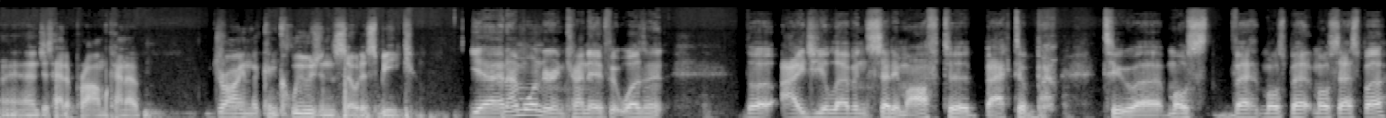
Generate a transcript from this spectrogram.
and I just had a problem kind of drawing the conclusion so to speak yeah. And I'm wondering kind of if it wasn't the IG Eleven set him off to back to to uh, most most bet Mos Espa,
